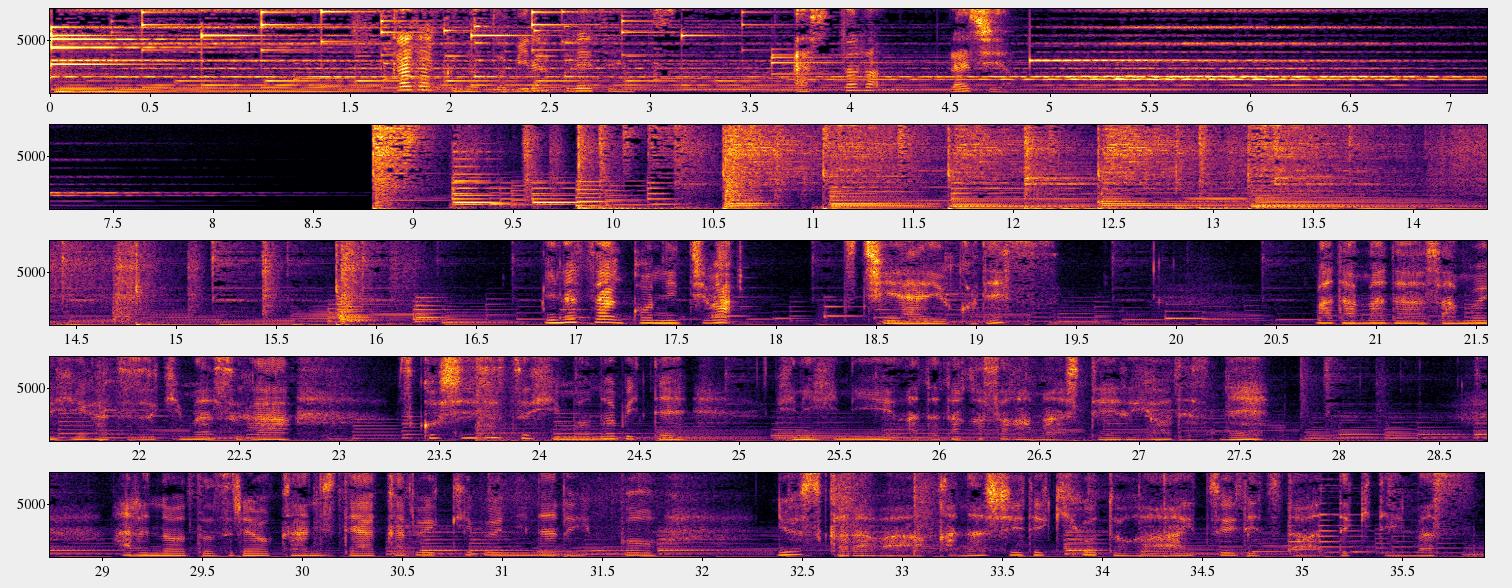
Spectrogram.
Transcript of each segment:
科学の扉プレゼンツアストロラジオ。皆さんこんにちは。土屋ゆ子です。まだまだ寒い日が続きますが少しずつ日も伸びて日に日に暖かさが増しているようですね。春の訪れを感じて明るい気分になる一方ニュースからは悲しい出来事が相次いで伝わってきています。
